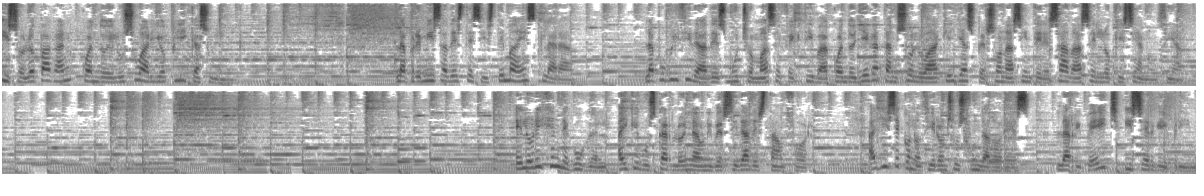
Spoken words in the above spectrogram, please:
Y solo pagan cuando el usuario clica su link. La premisa de este sistema es clara. La publicidad es mucho más efectiva cuando llega tan solo a aquellas personas interesadas en lo que se anuncia. El origen de Google hay que buscarlo en la Universidad de Stanford. Allí se conocieron sus fundadores, Larry Page y Sergey Brin.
